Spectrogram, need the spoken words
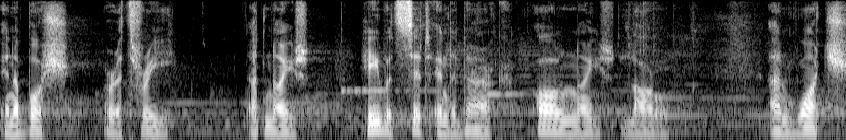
in a bush or a tree at night. He would sit in the dark all night long and watch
